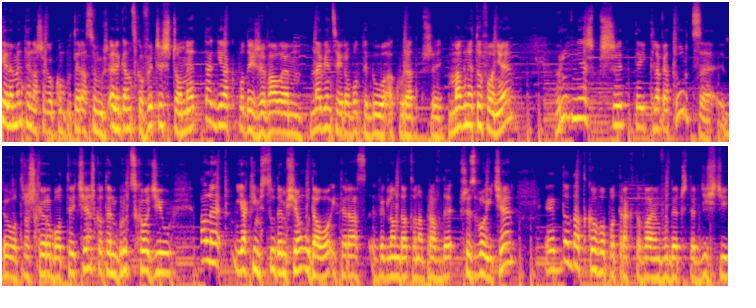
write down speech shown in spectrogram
Wszystkie elementy naszego komputera są już elegancko wyczyszczone. Tak jak podejrzewałem, najwięcej roboty było akurat przy magnetofonie. Również przy tej klawiaturce było troszkę roboty, ciężko ten brud schodził, ale jakimś cudem się udało i teraz wygląda to naprawdę przyzwoicie. Dodatkowo potraktowałem WD-40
